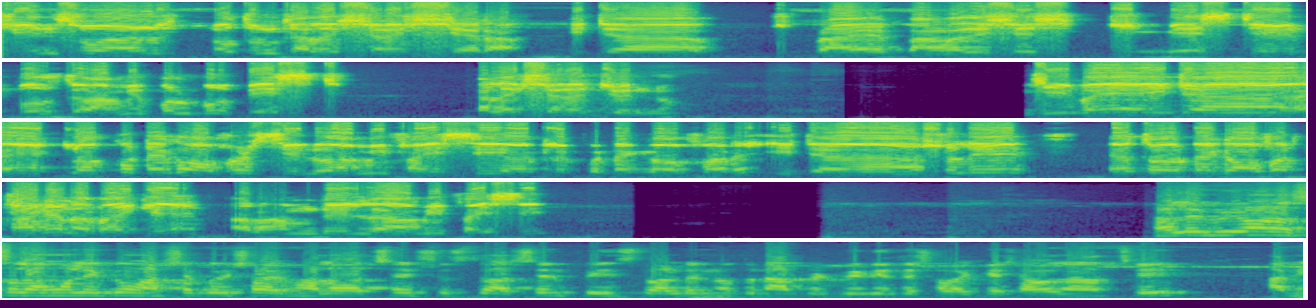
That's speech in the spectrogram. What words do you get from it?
প্রিন্স ওয়ার্ল্ড নতুন কালেকশনের সেরা। এটা প্রায় বাংলাদেশের বেস্ট বলতে আমি বলব বেস্ট কালেকশনের জন্য। জি ভাইয়া, এটা এক লক্ষ টাকা অফার ছিল, আমি পাইছি এক লক্ষ টাকা অফার এটা আসলে এত টাকা অফার থাকে না বাইকে আলহামদুলিল্লাহ আমি পাইছি। হ্যালো এভরিওয়ান আসসালামু আলাইকুম। আশা করি সবাই ভালো আছেন, সুস্থ আছেন। প্রিন্স ওয়ার্ল্ডের নতুন আপডেট ভিডিওতে সবাইকে স্বাগত জানাচ্ছি। আমি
